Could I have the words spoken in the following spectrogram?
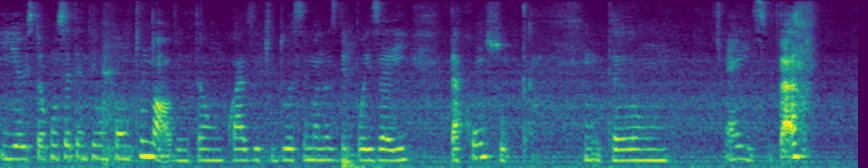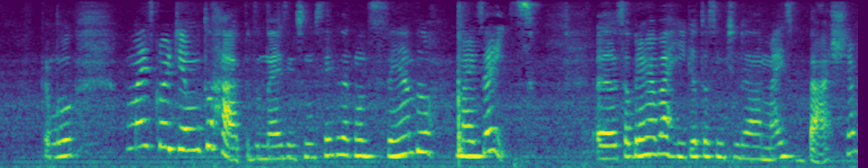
e eu estou com 71,9, então quase que duas semanas depois aí da consulta. Então, é isso, tá? Ficando mais gordinha muito rápido, né, gente? Não sei o que tá acontecendo, mas é isso. Uh, sobre a minha barriga, eu tô sentindo ela mais baixa.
